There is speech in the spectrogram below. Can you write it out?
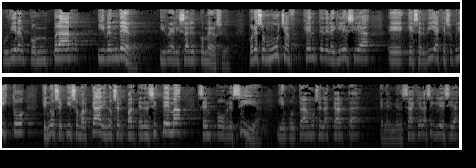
pudieran comprar y vender y realizar el comercio? Por eso mucha gente de la iglesia eh, que servía a Jesucristo, que no se quiso marcar y no ser parte del sistema, se empobrecía. Y encontramos en las cartas en el mensaje a las iglesias,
